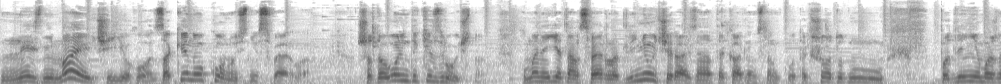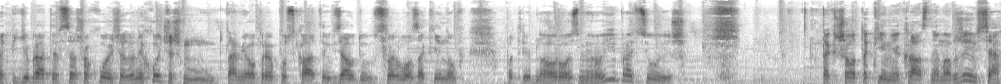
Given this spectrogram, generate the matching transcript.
не знімаючи його, закинув конусні сверла. Що доволі таки зручно. У мене є там сверла длиннючі разі на токарному станку. Так що тут м, по длині можна підібрати все, що хочеш, ти не хочеш м, там його приопускати. Взяв сверло, закинув потрібного розміру і працюєш. Так що таким якраз ним обжився.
